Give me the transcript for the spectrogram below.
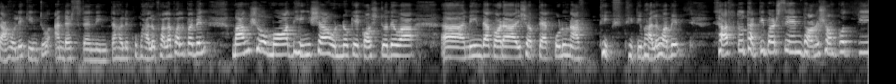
তাহলে কিন্তু আন্ডারস্ট্যান্ডিং তাহলে খুব ভালো ফলাফল পাবেন। মাংস, মদ, হিংসা, অন্যকে কষ্ট দেওয়া নিন্দা করা, এসব ত্যাগ করুন, আর্থিক স্থিতি ভালো হবে। স্বাস্থ্য থার্টি পার্সেন্ট ধনসম্পত্তি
